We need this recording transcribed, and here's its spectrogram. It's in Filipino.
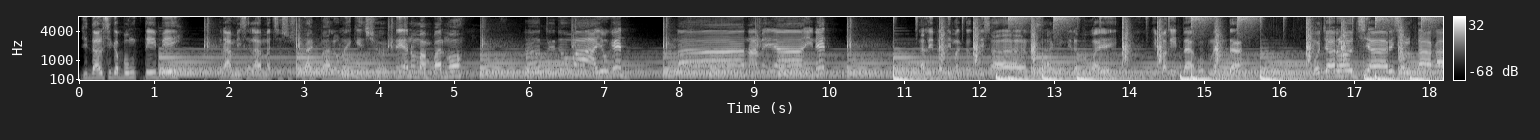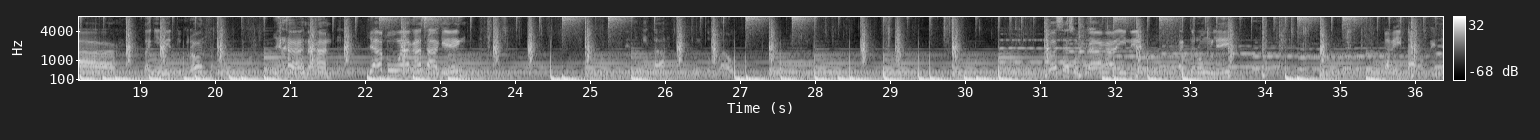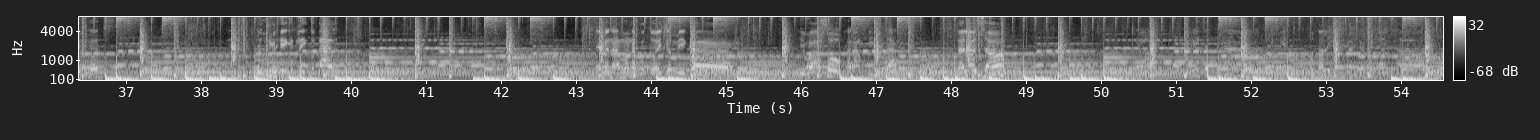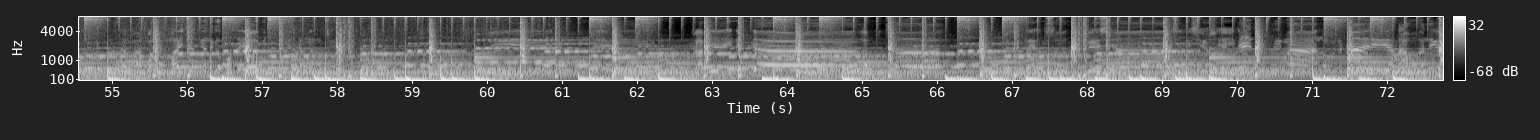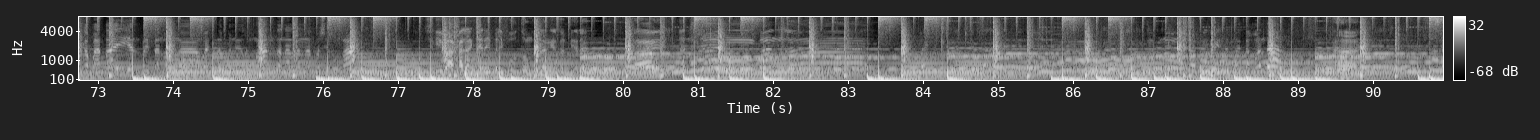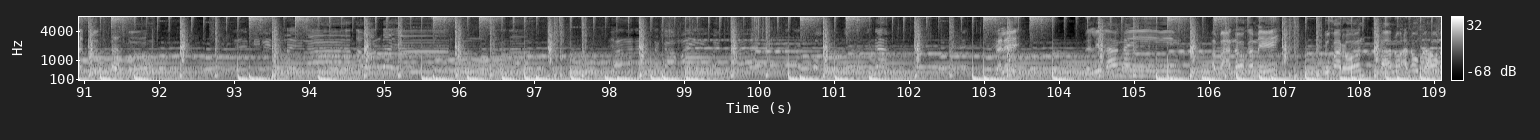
Jidal Sigabong TV. Maraming salamat sa subscribe, follow, like, and share. Te, ano mambal mo? Uh, ito ito maayogin. Na nami ya init. Dali pa di magtutli sa, sa aking sila buhay. Ipakita ko nanda. Moja road siya resulta ka tag-init to kron. Yanan. Ya bunga ka saging. Basta sobrang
